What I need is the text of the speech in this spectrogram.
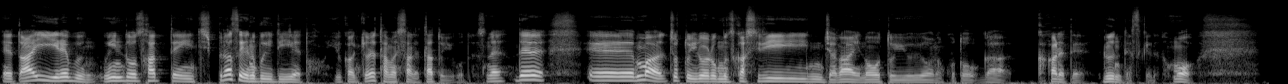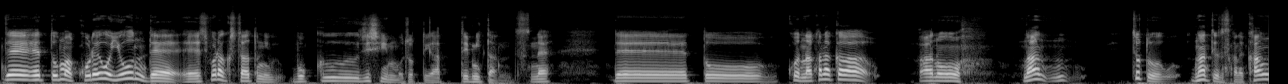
えっ、と、IE11、Windows 8.1プラス NVDA という環境で試されたということですね。で、えーまあ、ちょっといろいろ難しいんじゃないのというようなことが書かれてるんですけれども。で、えっと、まあ、これを読んで、えーしばらくした後に僕自身もちょっとやってみたんですね。で、えっと、これなかなか、あの、なん、ちょっと、なんていうんですかね、考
